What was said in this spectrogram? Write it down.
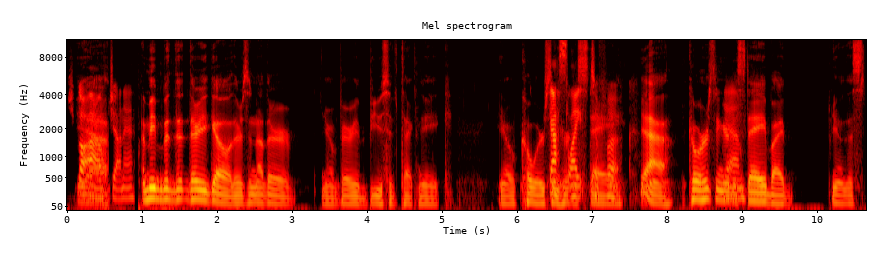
She got Yeah. out, Janice. I mean, but th- there you go. There's another, you know, very abusive technique. You know, coercing her Gaslight to to stay. fuck. Yeah, coercing her Yeah. to stay by, you know, this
